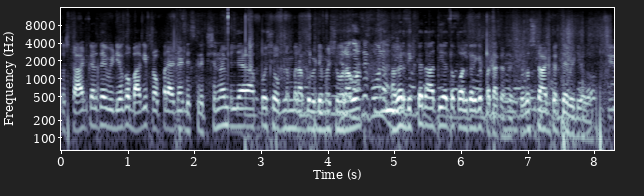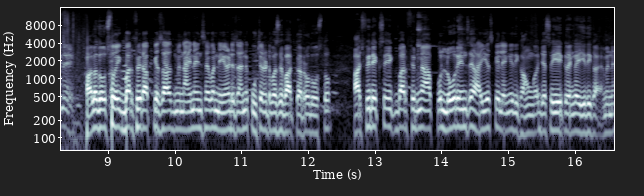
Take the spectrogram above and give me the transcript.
तो स्टार्ट करते हैं वीडियो को। बाकी प्रॉपर एड्रेस डिस्क्रिप्शन में मिल जाएगा आपको। शॉप नंबर आपको वीडियो में शो रहा होगा। अगर दिक्कत आती है तो कॉल करके पता कर सकते हो। तो स्टार्ट करते हैं वीडियो को। हेलो दोस्तों एक बार फिर आपके साथ मैं 997 नया डिज़ाइन कूचा नेटवा से बात कर रहा हूँ दोस्तों। आज फिर एक से एक बार फिर मैं आपको लो रेंज से हाईएस्ट के लहंगे दिखाऊँगा। जैसे ये एक लहंगा ये दिखाया मैंने।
